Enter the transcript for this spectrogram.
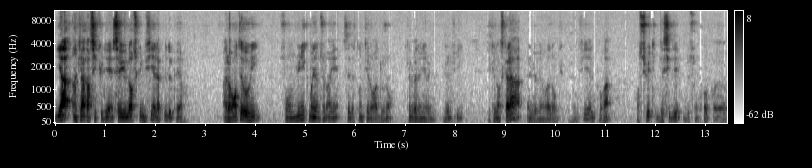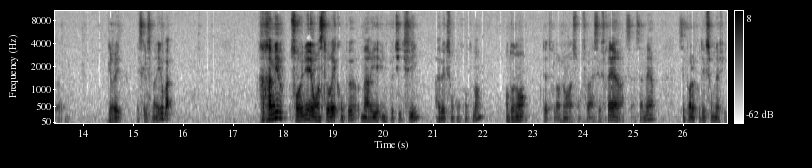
il y a un cas particulier, c'est lorsqu'une fille, n'a plus de père. Alors en théorie, son unique moyen de se marier, c'est d'attendre qu'elle aura 12 ans, qu'elle va devenir une jeune fille. Et que dans ce cas-là, elle deviendra donc jeune fille, elle pourra ensuite décider de son propre gré, est-ce qu'elle se marie ou pas. Chachamim sont venus et ont instauré qu'on peut marier une petite fille avec son consentement, en donnant peut-être l'argent à, son, à ses frères, à sa mère, c'est pour la protection de la fille,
